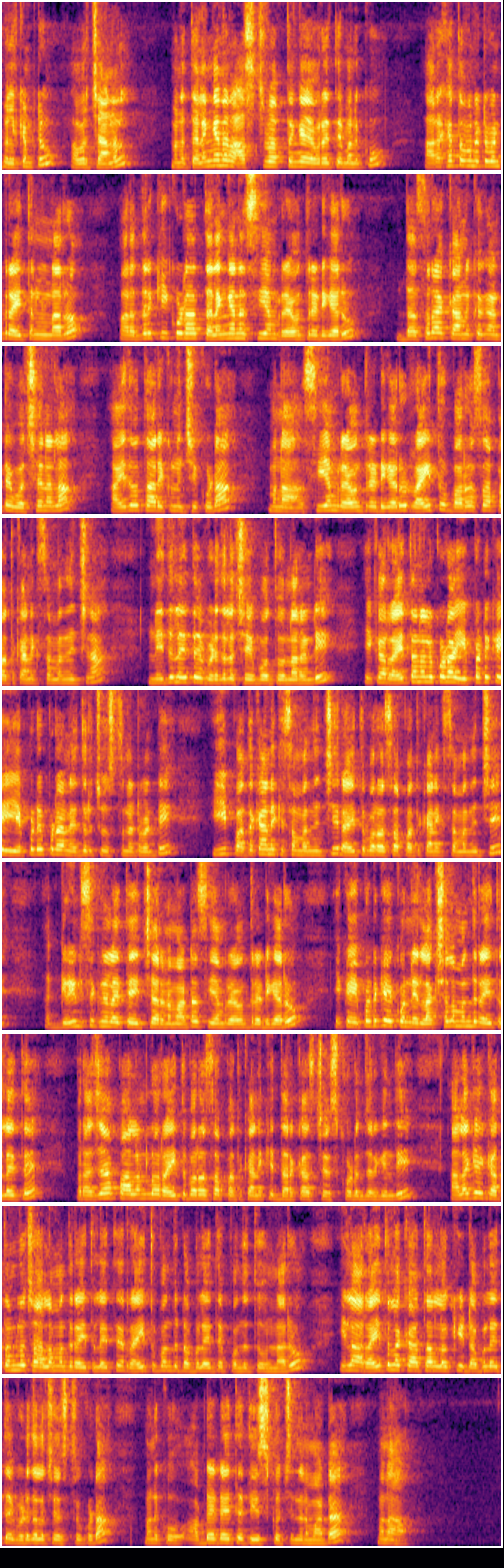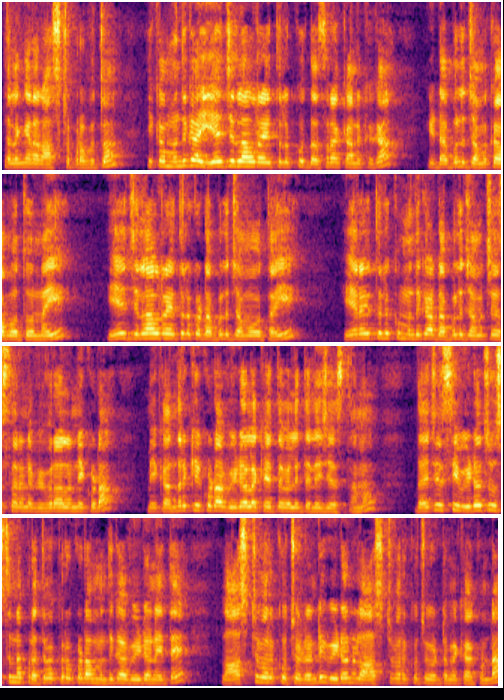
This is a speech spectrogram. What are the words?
Welcome to our channel. మన తెలంగాణ రాష్ట్ర వ్యాప్తంగా ఎవరైతే మనకు అర్హత ఉన్నటువంటి రైతులు ఉన్నారో వారందరికీ కూడా తెలంగాణ సీఎం రేవంత్ రెడ్డి గారు దసరా కానుకగా అంటే వచ్చే నెల ఐదో తారీఖు నుంచి కూడా మన సీఎం రేవంత్ రెడ్డి గారు రైతు భరోసా పథకానికి సంబంధించిన నిధులైతే విడుదల చేయబోతున్నారండి. ఇక రైతన్నలు కూడా ఇప్పటికే ఎప్పుడెప్పుడు అని ఎదురు చూస్తున్నటువంటి ఈ పథకానికి సంబంధించి రైతు భరోసా పథకానికి సంబంధించి గ్రీన్ సిగ్నల్ అయితే ఇచ్చారనమాట సీఎం రేవంత్ రెడ్డి గారు. ఇక ఇప్పటికే కొన్ని లక్షల మంది రైతులైతే ప్రజాపాలనలో రైతు భరోసా పథకానికి దరఖాస్తు చేసుకోవడం జరిగింది. అలాగే గతంలో చాలామంది రైతులైతే రైతు బంధు డబ్బులు అయితే పొందుతూ ఉన్నారు. ఇలా రైతుల ఖాతాల్లోకి డబ్బులైతే విడుదల చేస్తూ కూడా మనకు అప్డేట్ అయితే తీసుకొచ్చిందనమాట మన తెలంగాణ రాష్ట్ర ప్రభుత్వం. ఇక ముందుగా ఏ జిల్లాల రైతులకు దసరా కానుకగా ఈ డబ్బులు జమ కాబోతున్నాయి? ఏ జిల్లాల రైతులకు డబ్బులు జమ అవుతాయి? ఏ రైతులకు ముందుగా డబ్బులు జమ చేస్తారనే వివరాలన్నీ కూడా మీకు అందరికీ కూడా వీడియోలకైతే వెళ్ళి తెలియజేస్తాను. దయచేసి వీడియో చూస్తున్న ప్రతి ఒక్కరు కూడా ముందుగా వీడియోని అయితే లాస్ట్ వరకు చూడండి. వీడియోను లాస్ట్ వరకు చూడటమే కాకుండా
